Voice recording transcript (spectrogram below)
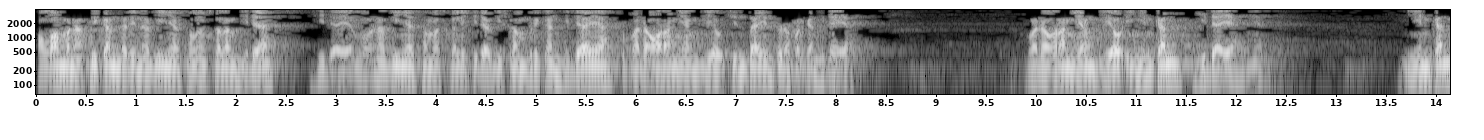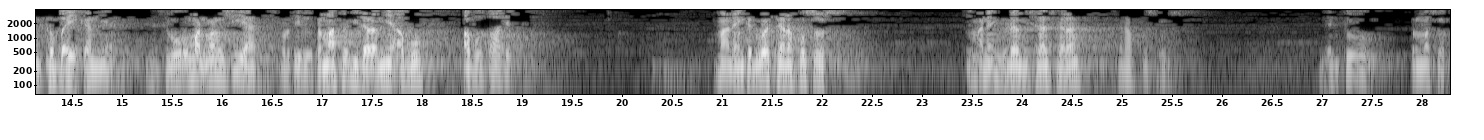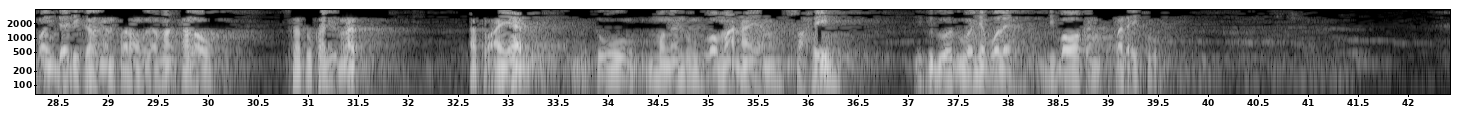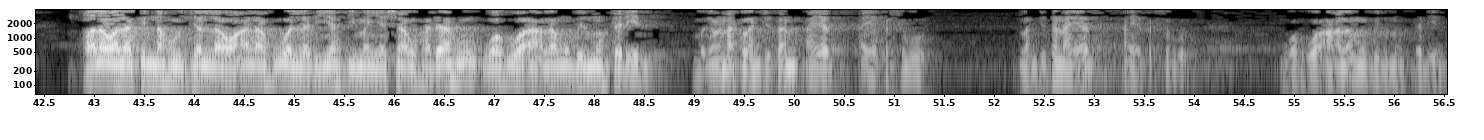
Allah menafikan dari nabinya sallallahu alaihi wasallam hidayah, hidayah bahwa nabinya sama sekali tidak bisa memberikan hidayah kepada orang yang beliau cintai untuk dapatkan hidayah. Kepada orang yang beliau inginkan hidayahnya. Inginkan kebaikannya. Ya, seluruh umat manusia seperti itu, termasuk di dalamnya Abu Abu Talib. Mana yang kedua secara khusus. Mana yang kedua bisa secara secara khusus. Dan itu termasuk kaidah di kalangan para ulama kalau satu kalimat atau ayat itu mengandung dua makna yang sahih itu dua-duanya boleh dibawakan kepada itu. Qala walakinahu jalla wa ala huwa alladhi yahdi man yasha'u hadahu wa huwa a'lamu bil muhtadin. Bagaimana kelanjutan ayat-ayat tersebut? Kelanjutan ayat-ayat tersebut. Wa huwa a'lamu bil muhtadin.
